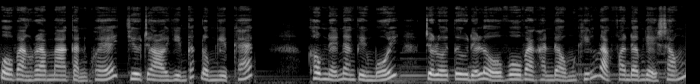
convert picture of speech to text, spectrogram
vô vàng drama cảnh khóe, chiêu trò dìm các đồng nghiệp khác. Không nể nang tiền bối, Triệu lệ Tư để lộ vô vàng hành động khiến loạt fandom dậy sóng.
